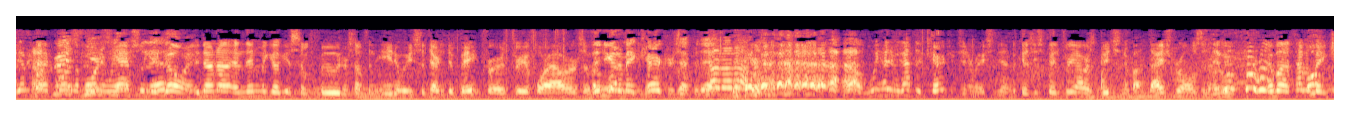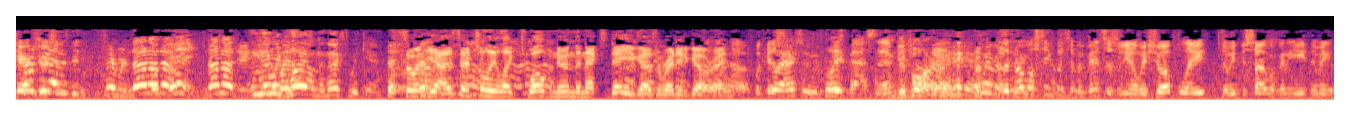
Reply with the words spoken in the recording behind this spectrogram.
Then by four in the morning, we actually get going. No, no, and then we go get some food or something to eat, and we sit there and debate for three or four hours. About Then you got to make characters after that. No, no, no. no. We hadn't even got to the character generation yet because you spend three hours bitching about dice rolls, and then we, and by the time we make characters, no, no, no, no, no, dude. And then we play on the next weekend. So yeah, essentially like 12 noon the next day, you guys are ready to go, right? No, because Well, actually, we played past them before. Remember, the normal sequence of events is, you know, we show up late, then we decide what we're going to eat, then we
